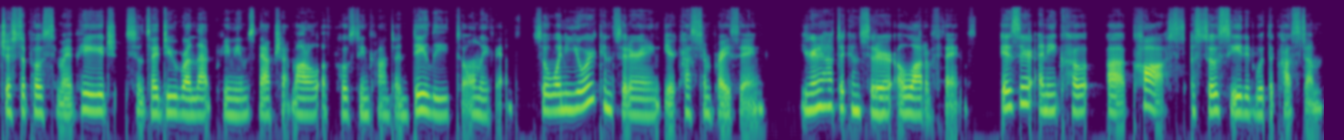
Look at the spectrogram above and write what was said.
just to post to my page since I do run that premium Snapchat model of posting content daily to OnlyFans. So when you're considering your custom pricing, you're going to have to consider a lot of things. Is there any co- uh, cost associated with the custom?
